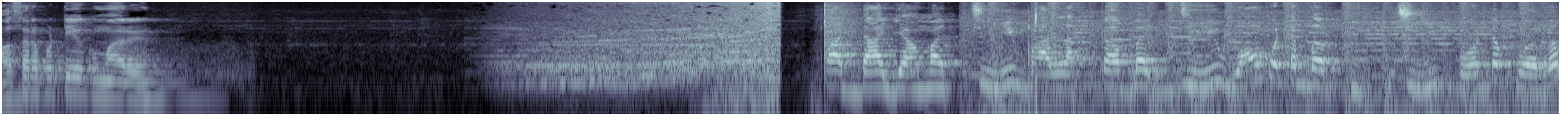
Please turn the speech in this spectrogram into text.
அவசரப்பட்டிய குமார் பட்டாயா மச்சி வழக்க பஜ்ஜி வாவட்ட பிச்சி போட்ட போற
